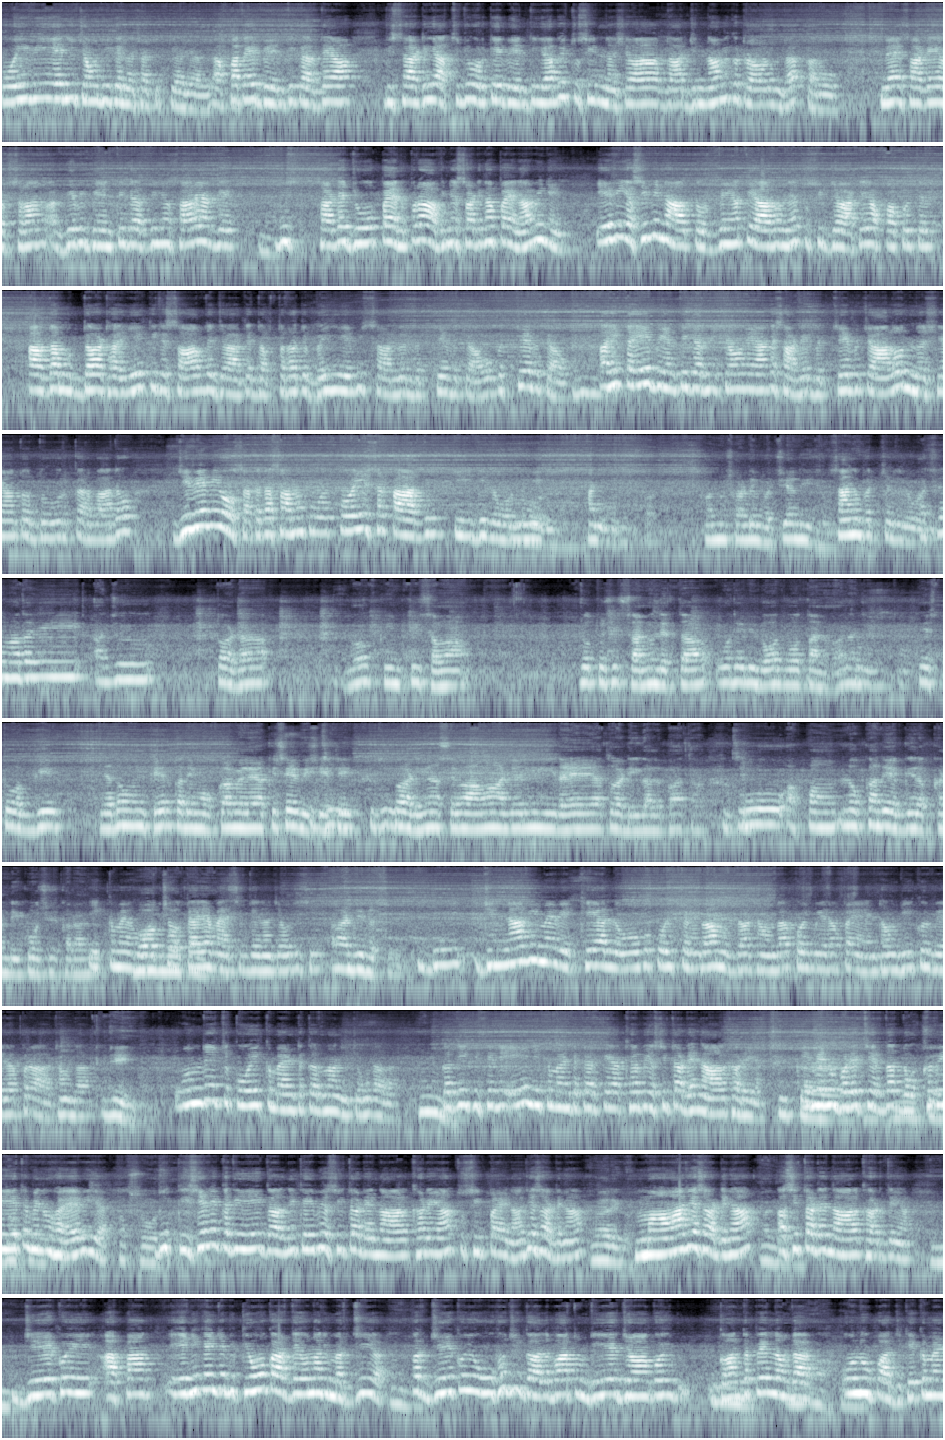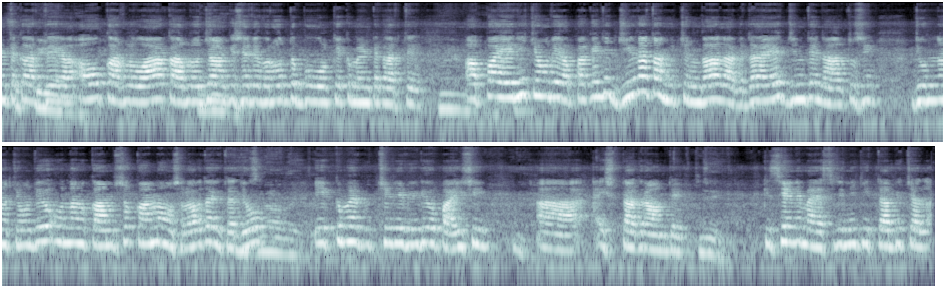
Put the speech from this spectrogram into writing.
ਕੋਈ ਵੀ ਇਹ ਨਹੀਂ ਚਾਹੁੰਦੀ ਕਿ ਨਸ਼ਾ ਚੁੱਕਿਆ ਜਾਵੇ। ਆਪਾਂ ਤਾਂ ਇਹ ਬੇਨਤੀ ਕਰਦੇ ਆ ਵੀ ਸਾਡੀ ਹੱਥ ਜੋੜ ਕੇ ਬੇਨਤੀ ਆ ਵੀ ਤੁਸੀਂ ਨਸ਼ਾ ਦਾ ਜਿੰਨਾ ਵੀ ਕੰਟਰੋਲ ਹੁੰਦਾ ਕਰੋ। ਮੈਂ ਸਾਡੇ ਅਫਸਰਾਂ ਅੱਗੇ ਵੀ ਬੇਨਤੀ ਕਰਦੀ ਆ ਸਾਰਿਆਂ ਅੱਗੇ ਵੀ ਸਾਡੇ ਜੋ ਭੈਣ ਭਰਾ ਵੀ ਨੇ ਸਾਡੀਆਂ ਭੈਣਾਂ ਵੀ ਨੇ ਇਹ ਵੀ ਅਸੀਂ ਵੀ ਨਾਲ ਤੁਰਦੇ ਆ ਤਿਆਰ ਹੁੰਦੇ ਹਾਂ, ਤੁਸੀਂ ਜਾ ਕੇ ਆਪਾਂ ਕੋਈ ਤੇ ਆਪਦਾ ਮੁੱਦਾ ਉਠਾਈਏ ਕਿਤੇ ਸਾਹਿਬ ਦੇ ਜਾ ਕੇ ਦਫ਼ਤਰਾਂ 'ਚ ਬਈਏ ਵੀ ਸਾਡੇ ਬੱਚੇ ਬਚਾਓ ਬੱਚੇ ਬਚਾਓ। ਅਸੀਂ ਤਾਂ ਇਹ ਬੇਨਤੀ ਕਰਨੀ ਚਾਹੁੰਦੇ ਆ ਕਿ ਸਾਡੇ ਬੱਚੇ ਬਚਾ ਲਓ ਨਸ਼ਿਆਂ ਤੋਂ ਦੂਰ ਕਰਵਾ ਦਿਓ। ਜਿਵੇਂ ਵੀ ਹੋ ਸਕਦਾ ਸਾਨੂੰ ਕੋਈ ਕੋਈ ਸਰਕਾਰ ਦੀ ਚੀਜ਼ ਦੀ ਲੋੜ ਨਹੀਂ ਹੈਗੀ। ਹਾਂਜੀ। ਸਾਨੂੰ ਸਾਡੇ ਬੱਚਿਆਂ ਦੀ ਜ਼ਰੂਰਤ ਸਾਨੂੰ ਬੱਚੇ ਦੀ ਲੋੜ ਹੈ। ਅੱਛਾ ਮਾਤਾ ਜੀ ਅੱਜ ਤੁਹਾਡਾ ਬਹੁਤ ਕੀਮਤੀ ਸਮਾਂ ਜੋ ਤੁਸੀਂ ਸਾਨੂੰ ਦਿੱਤਾ ਉਹਦੇ ਲਈ ਬਹੁਤ ਬਹੁਤ ਧੰਨਵਾਦ ਹੈ ਜੀ। ਇਸ ਤੋਂ ਅੱਗੇ ਜਦੋਂ ਵੀ ਫਿਰ ਕਦੇ ਮੌਕਾ ਮਿਲਿਆ ਕਿਸੇ ਵਿਸ਼ੇ ਤੇ। ਤੁਹਾਡੀਆਂ ਸੇਵਾਵਾਂ ਜਿਹੜੀ ਰਹੇ ਆ ਤੁਹਾਡੀ ਗੱਲਬਾਤ ਆ। ਉਹ ਆਪਾਂ ਲੋਕਾਂ ਦੇ ਅੱਗੇ ਰੱਖਣ ਦੀ ਕੋਸ਼ਿਸ਼ ਕਰਾਂਗੇ। ਇੱਕ ਮੈਂ ਹੋਰ ਛੋਟਾ ਜਿਹਾ ਮੈਸੇਜ ਦੇਣਾ ਚਾਹੁੰਦੀ ਸੀ ਹਾਂਜੀ ਦੱਸੋ। ਵੀ ਜਿੰਨਾ ਵੀ ਮੈਂ ਵੇਖਿਆ ਲੋਕ ਕੋਈ ਚੰਗਾ ਮੁੱਦਾ ਉਠਾਉਂਦਾ ਕੋਈ ਮੇਰਾ ਭੈਣ ਉਠਾਉਂਦੀ ਕੋਈ ਮੇਰਾ ਭਰਾ ਉਠਾਉਂਦਾ ਜੀ। ਉਹਦੇ 'ਚ ਕੋਈ ਕਮੈਂਟ ਕਰਨਾ ਨਹੀਂ ਚਾਹੁੰਦਾ ਵਾ। ਕਦੀ ਕਿਸੇ ਨੇ ਇਹ ਨਹੀਂ ਕਮੈਂਟ ਕਰਕੇ ਆਖਿਆ ਵੀ ਅਸੀਂ ਤੁਹਾਡੇ ਨਾਲ ਖੜੇ ਆ। ਇਹ। ਮੈਨੂੰ ਬੜੇ ਚਿਰ ਦਾ ਦੁੱਖ ਵੀ ਹੈ ਤੇ ਮੈਨੂੰ ਹੈ ਵੀ ਆ। ਵੀ ਕਿਸੇ ਨੇ ਕਦੀ ਇਹ ਗੱਲ ਨਹੀਂ ਕਹੀ ਵੀ ਅਸੀਂ ਤੁਹਾਡੇ ਨਾਲ ਖੜੇ ਆ ਤੁਸੀਂ ਭੈਣਾਂ ਜੇ ਸਾਡੀਆਂ ਮਾਵਾਂ ਜੇ ਸਾਡੀਆਂ। ਅਸੀਂ ਤੁਹਾਡੇ ਨਾਲ ਖੜਦੇ ਆ। ਜੇ ਕੋਈ ਆਪਾਂ ਇਹ ਨਹੀਂ ਕਹਿੰਦੇ ਵੀ ਕਿਉਂ ਕਰਦੇ ਉਹਨਾਂ ਦੀ ਮਰਜ਼ੀ ਆ। ਪਰ ਜੇ ਕੋਈ ਉਹੋ ਜੀ ਗੱਲਬਾਤ ਹੁੰਦੀ ਹੈ ਜਾਂ ਕੋਈ ਗੰਦ ਪੇ ਲਾਉਂਦਾ ਉਹਨੂੰ ਭੱਜ ਕੇ ਕਮੈਂਟ ਕਰਦੇ ਆ ਉਹ ਕਰ ਲੋ ਆਹ ਕਰ ਲੋ ਜਾਂ ਕਿਸੇ ਦੇ ਵਿਰੁੱਧ ਬੋਲ ਕੇ ਕਮੈਂਟ ਕਰਤੇ ਆਪਾਂ ਇਹ ਨਹੀਂ ਚਾਹੁੰਦੇ ਆਪਾਂ ਕਹਿੰਦੇ ਜਿਹੜਾ ਤੁਹਾਨੂੰ ਚੰਗਾ ਲੱਗਦਾ ਹੈ ਜਿੰਦੇ ਨਾਲ ਤੁਸੀਂ ਜੁੜਨਾ ਚਾਹੁੰਦੇ ਹੋ ਉਹਨਾਂ ਨੂੰ ਕਮ ਸੋ ਕਮ ਹੌਸਲਾ ਵਧਾਈ ਤਾਂ ਦਿਓ। ਇੱਕ ਮੈਂ ਪਿੱਛੇ ਜੇ ਵੀਡੀਓ ਪਾਈ ਸੀ ਆ ਇੰਸਟਾਗ੍ਰਾਮ ਤੇ। ਜੀ। ਕਿਸੇ ਨੇ ਮੈਸੇਜ ਨਹੀਂ ਕੀਤਾ ਵੀ ਚੱਲ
